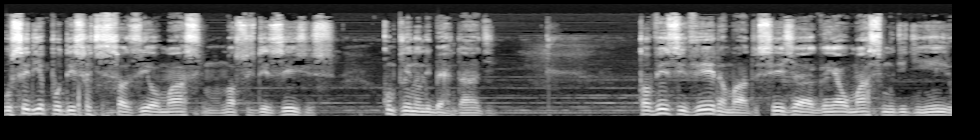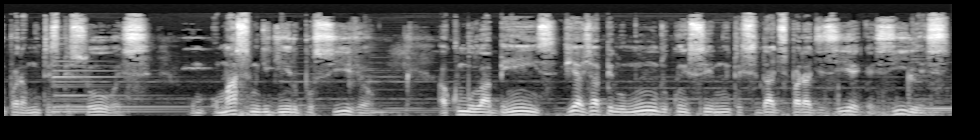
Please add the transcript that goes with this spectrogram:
Ou seria poder satisfazer ao máximo nossos desejos com plena liberdade? Talvez viver, amado, seja ganhar o máximo de dinheiro para muitas pessoas, o máximo de dinheiro possível, acumular bens, viajar pelo mundo, conhecer muitas cidades paradisíacas, ilhas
